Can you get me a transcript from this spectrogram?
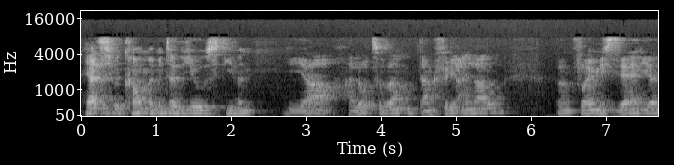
Herzlich willkommen im Interview, Steven. Ja, hallo zusammen, danke für die Einladung. Ähm, freue mich sehr, hier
